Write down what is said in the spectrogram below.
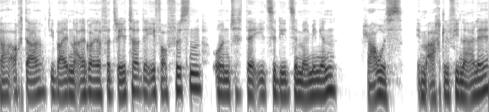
Ja, auch da die beiden Allgäuer Vertreter, der EV Füssen und der ECDC Memmingen, raus im Achtelfinale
